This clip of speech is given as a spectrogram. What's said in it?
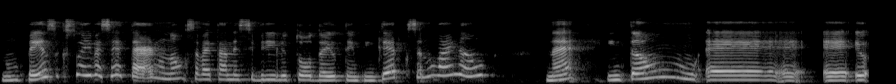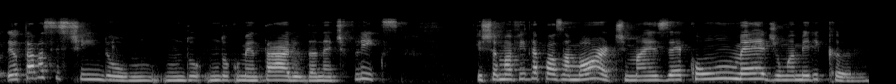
Não pensa que isso aí vai ser eterno, não, que você vai estar nesse brilho todo aí o tempo inteiro, porque você não vai, não, né? Então, é, é, é eu estava assistindo um, um, um, documentário da Netflix que chama Vida Após a Morte, mas é com um médium americano.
